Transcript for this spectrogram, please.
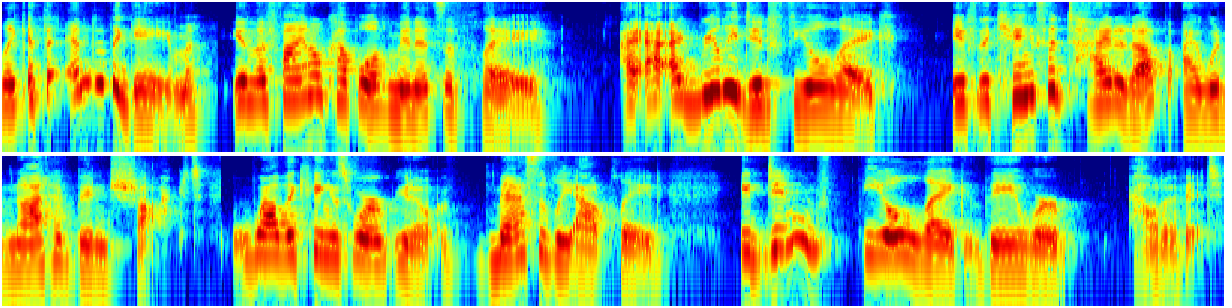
like at the end of the game, in the final couple of minutes of play, I, I really did feel like if the Kings had tied it up, I would not have been shocked. While the Kings were, you know, massively outplayed, it didn't feel like they were out of it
